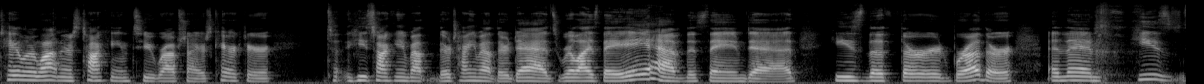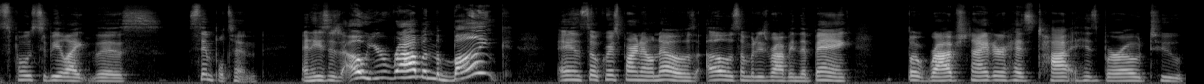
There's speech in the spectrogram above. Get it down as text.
Taylor Lautner is talking to Rob Schneider's character. T- he's talking about they're talking about their dads. Realize they have the same dad. He's the third brother, and then he's supposed to be like this simpleton. And he says, "Oh, you're robbing the bank." And so Chris Parnell knows, "Oh, somebody's robbing the bank." But Rob Schneider has taught his burro to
